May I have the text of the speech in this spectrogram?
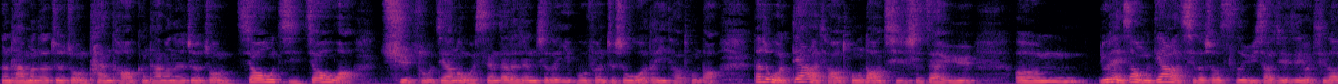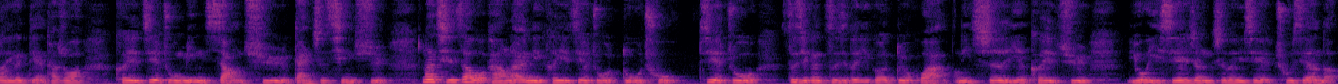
跟他们的这种探讨，跟他们的这种交集交往，去组建了我现在的认知的一部分，这是我的一条通道。但是我第二条通道其实是在于。嗯，有点像我们第二期的时候，思雨小姐姐有提到的一个点，她说可以借助冥想去感知情绪。那其实，在我看来，你可以借助独处，借助自己跟自己的一个对话，你是也可以去有一些认知的一些出现的。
